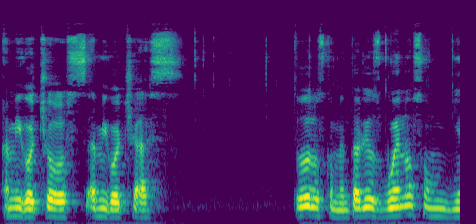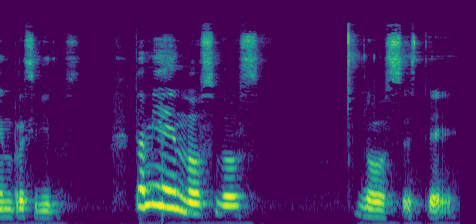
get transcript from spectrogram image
Amigochos, amigochas. Todos los comentarios buenos son bien recibidos. También los, los, los, este,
